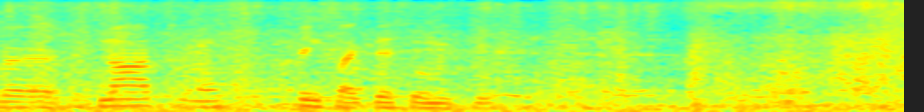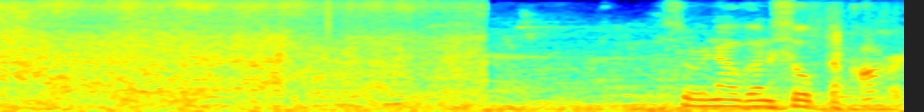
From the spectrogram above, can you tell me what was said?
But if not, you know, things like this will make you So we're now gonna soap the car.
